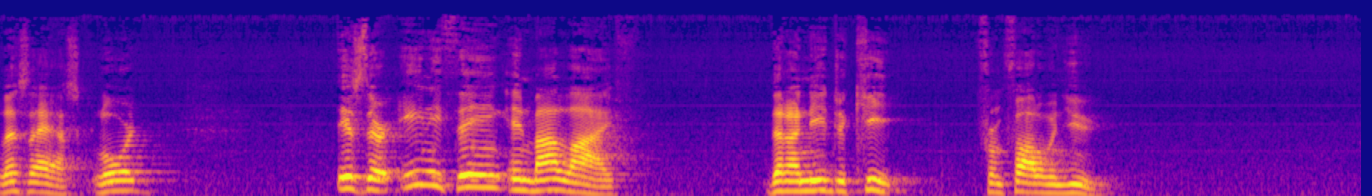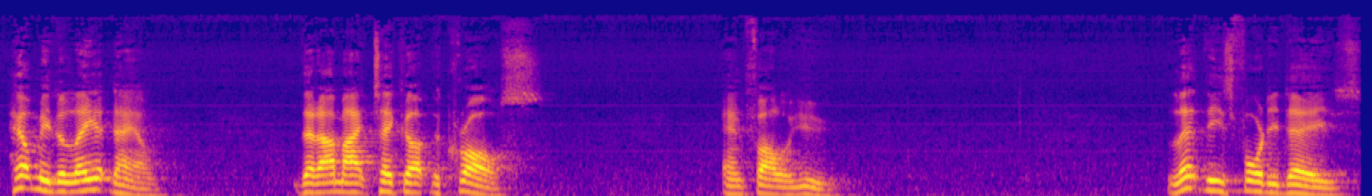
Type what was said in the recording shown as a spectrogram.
let's ask, Lord, is there anything in my life that I need to keep from following you? Help me to lay it down that I might take up the cross and follow you. Let these 40 days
